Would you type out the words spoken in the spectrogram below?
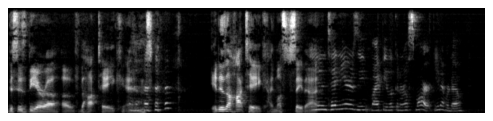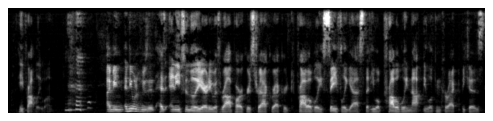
this is the era of the hot take, and it is a hot take. I must say that In ten years, he might be looking real smart. You never know. he probably won't. I mean, anyone who has any familiarity with Rob Parker's track record could probably safely guess that he will probably not be looking correct because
